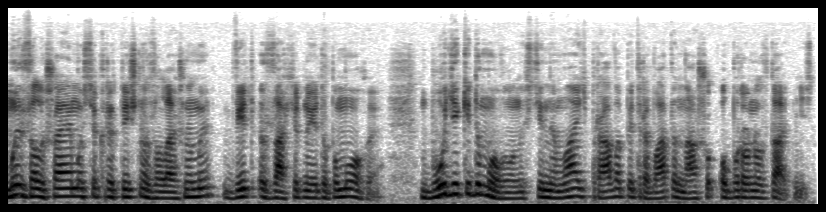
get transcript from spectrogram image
ми залишаємося критично залежними від західної допомоги. Будь-які домовленості не мають права підривати нашу обороноздатність.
